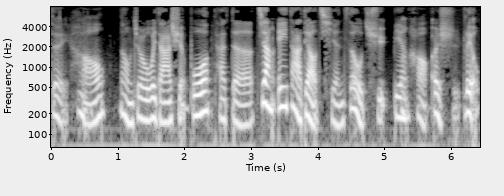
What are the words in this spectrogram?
对，好。嗯那我们就为大家选播他的降 A 大调前奏曲，编号二十六。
